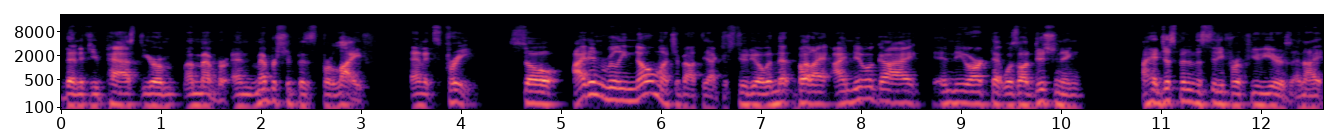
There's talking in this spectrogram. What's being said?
then if you passed you're a, a member and membership is for life and it's free so i didn't really know much about the actor studio and that but i i knew a guy in new york that was auditioning. I had just been in the city for a few years and i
